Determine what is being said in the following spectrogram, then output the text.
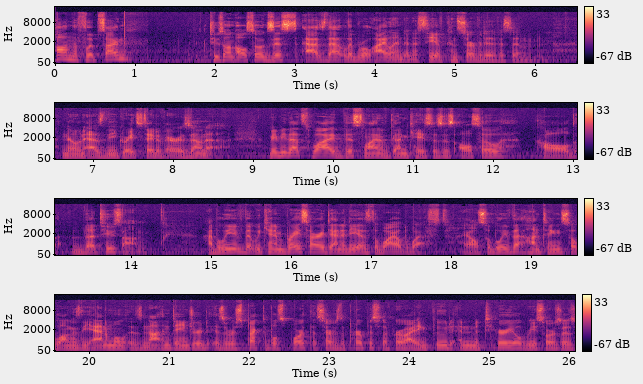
On the flip side, Tucson also exists as that liberal island in a sea of conservatism, known as the great state of Arizona. Maybe that's why this line of gun cases is also called the Tucson. I believe that we can embrace our identity as the Wild West. I also believe that hunting, so long as the animal is not endangered, is a respectable sport that serves the purpose of providing food and material resources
